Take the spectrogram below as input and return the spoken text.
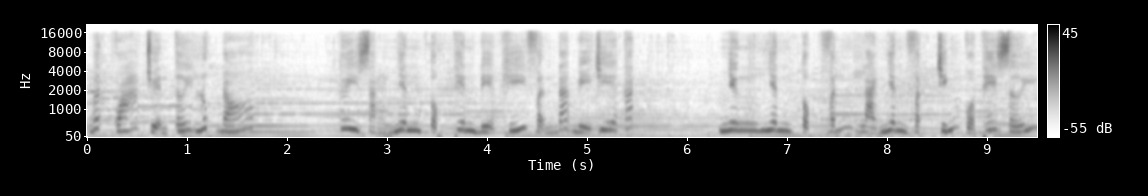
Bất quá chuyện tới lúc đó. Tuy rằng nhân tộc thiên địa khí vận đã bị chia cắt. Nhưng nhân tộc vẫn là nhân vật chính của thế giới.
